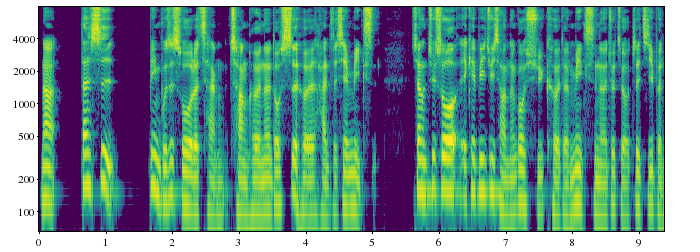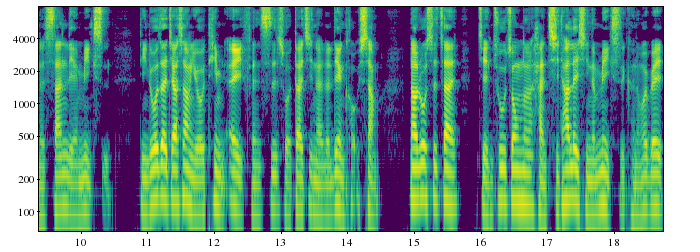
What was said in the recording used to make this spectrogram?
那但是并不是所有的场场合呢都适合喊这些 Mix。像据说 AKB 剧场能够许可的 Mix 呢，就只有最基本的三连 Mix，顶多再加上由 Team A 粉丝所带进来的练口上。那若是在演出中呢，喊其他类型的 mix 可能会被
